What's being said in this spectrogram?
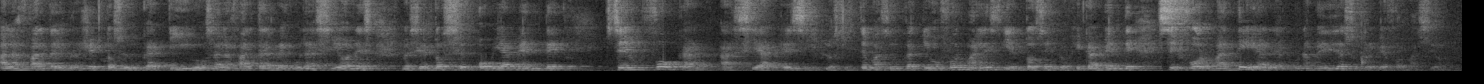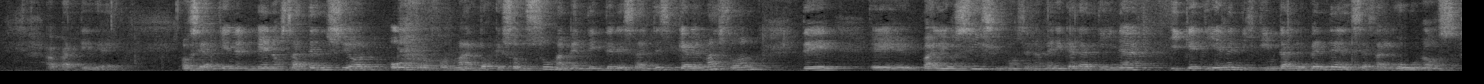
a la falta de proyectos educativos, a la falta de regulaciones, ¿no es cierto?, obviamente se enfocan hacia los sistemas educativos formales y entonces, lógicamente, se formatea de alguna medida su propia formación a partir de ahí. O sea, tienen menos atención otros formatos que son sumamente interesantes y que además son de eh, valiosísimos en América Latina y que tienen distintas dependencias, algunos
